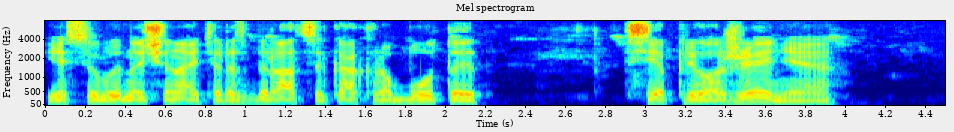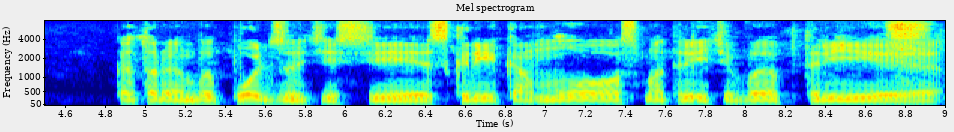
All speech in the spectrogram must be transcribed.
Если вы начинаете разбираться, как работают все приложения, которым вы пользуетесь и с криком «О, смотрите, Web3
